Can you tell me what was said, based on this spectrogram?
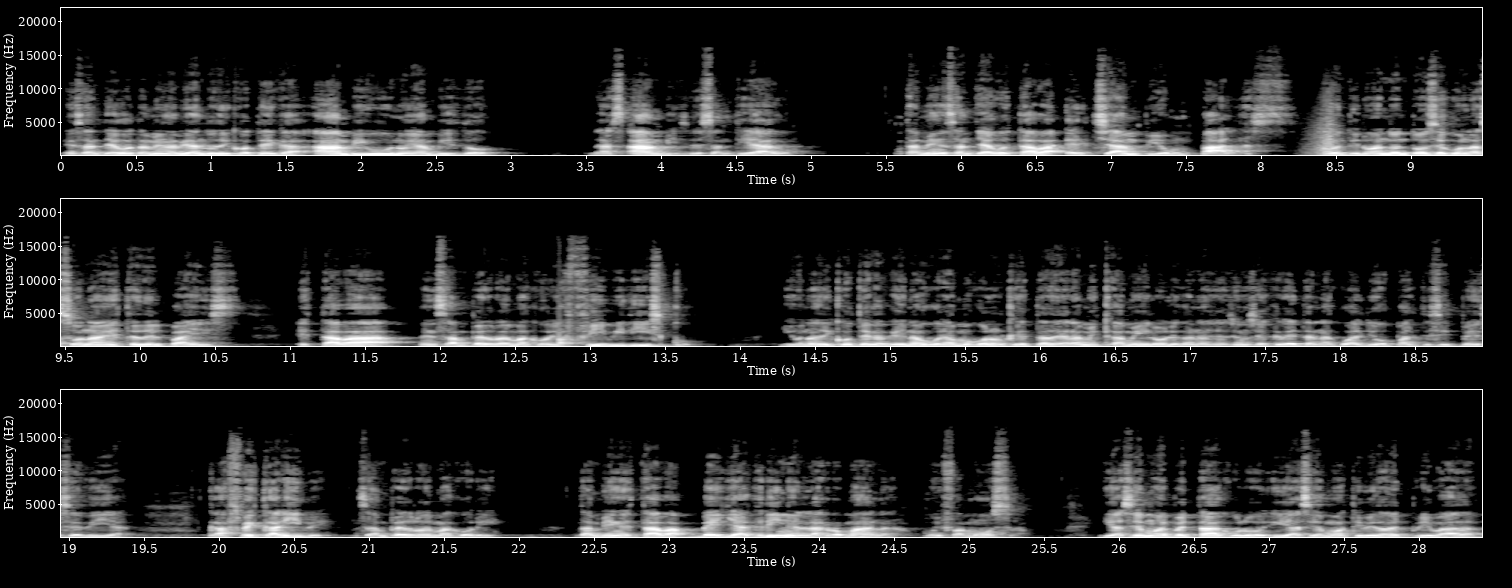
En Santiago también habían dos discotecas, Ambi 1 y Ambis 2, las Ambis de Santiago. También en Santiago estaba el Champion Palace. Continuando entonces con la zona este del país, estaba en San Pedro de Macorís Fibi Disco y una discoteca que inauguramos con la orquesta de Aramis Camilo, la organización secreta en la cual yo participé ese día. Café Caribe, San Pedro de Macorís. También estaba Bella Green en La Romana, muy famosa y hacíamos espectáculos y hacíamos actividades privadas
